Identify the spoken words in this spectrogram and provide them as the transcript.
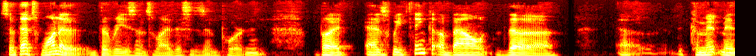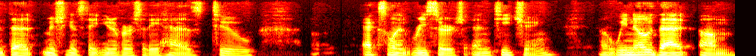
So that's one of the reasons why this is important. But as we think about the, uh, the commitment that Michigan State University has to uh, excellent research and teaching, uh, we know that um,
